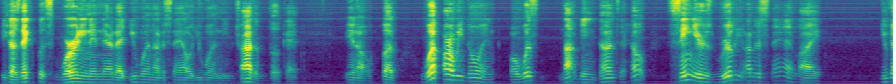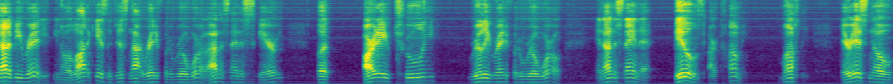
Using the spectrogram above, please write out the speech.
because they could put wording in there that you wouldn't understand or you wouldn't even try to look at. You know, but what are we doing or what's not being done to help seniors really understand like you got to be ready. You know, a lot of kids are just not ready for the real world. I understand it's scary, but are they truly, really ready for the real world? And understand that bills are coming monthly. There is no,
